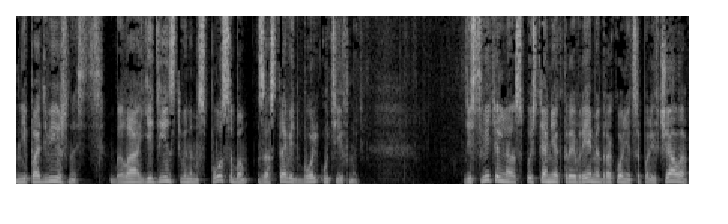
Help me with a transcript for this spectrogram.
Неподвижность была единственным способом заставить боль утихнуть. Действительно, спустя некоторое время драконица полегчала,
